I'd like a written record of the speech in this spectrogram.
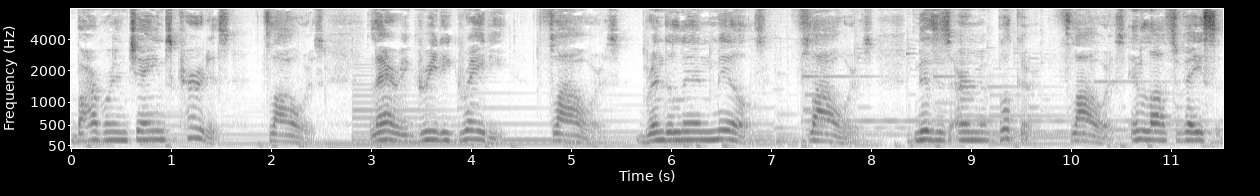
Barbara and James Curtis, flowers. Larry Greedy Grady, flowers. Brenda Lynn Mills, flowers. Mrs. Irma Booker, flowers. In Las Vegas,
